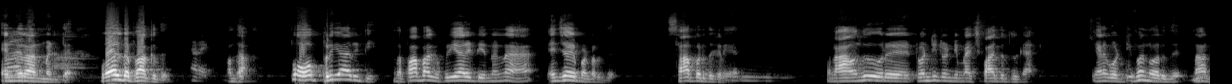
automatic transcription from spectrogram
என்விரான்மெண்ட் ஆ, வேர்ல்டை பார்க்குது. அந்த இப்போ ப்ரியாரிட்டி அந்த பாப்பாவுக்கு ப்ரியாரிட்டி என்னன்னா என்ஜாய் பண்றது. சாப்பிட்றது கிடையாது. நான் வந்து ஒரு டுவெண்ட்டி டுவெண்ட்டி மேட்ச் பார்த்துட்டு இருக்கேன் எனக்கு ஒரு டிஃபன் வருது. நான்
